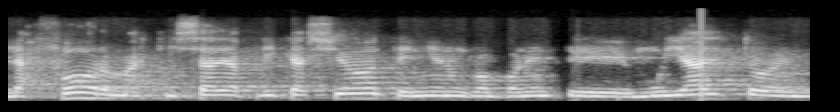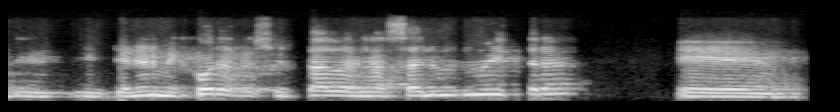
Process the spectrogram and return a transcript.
las formas quizá de aplicación tenían un componente muy alto en, tener mejores resultados en la salud nuestra. Eh,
